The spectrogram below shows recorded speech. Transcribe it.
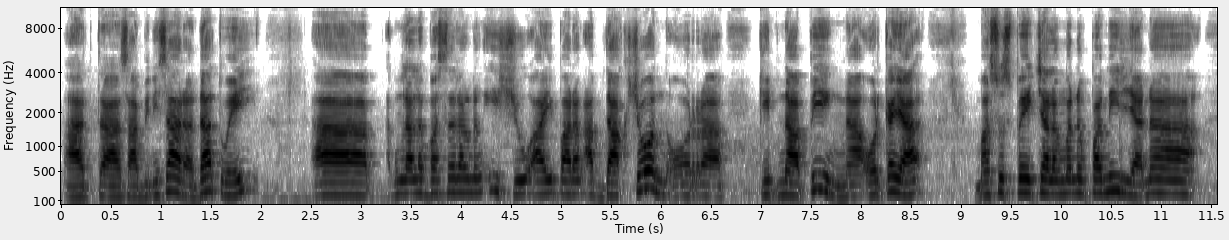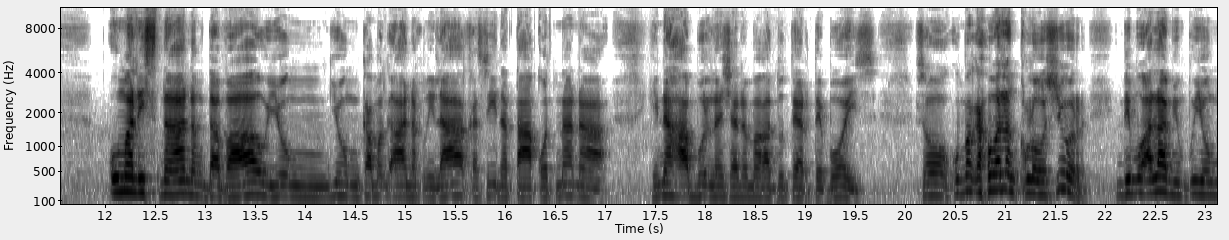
At ah, sabi ni Sarah, that way, ah, ang lalabas na lang ng issue ay parang abduction or ah, kidnapping na or kaya masuspecha lang man ng pamilya na umalis na ng Davao yung yung kamag-anak nila kasi natakot na na hinahabol na siya ng mga Duterte boys. So, kumaga walang closure. Hindi mo alam yung yung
